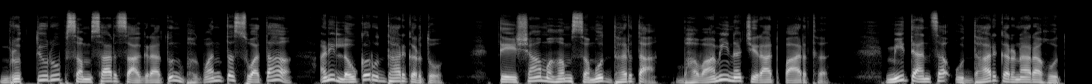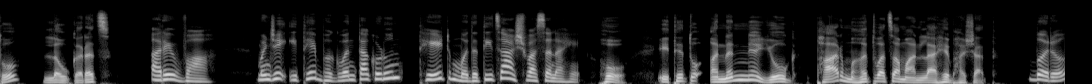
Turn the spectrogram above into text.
मृत्यूरूप संसार सागरातून भगवंत स्वतः आणि लवकर उद्धार करतो. तेषामहम समुद्धरता भवामी न चिरात पार्थ. मी त्यांचा उद्धार करणारा होतो लवकरच. अरे वा! म्हणजे इथे भगवंताकडून थेट मदतीचं आश्वासन आहे. हो इथे तो अनन्य योग फार महत्त्वाचा मानला आहे भाषात. बरं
